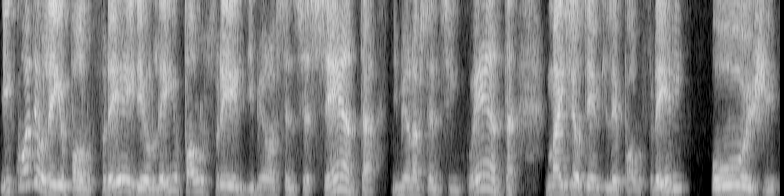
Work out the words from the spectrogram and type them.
E quando eu leio Paulo Freire, eu leio Paulo Freire de 1960, de 1950, mas eu tenho que ler Paulo Freire hoje.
